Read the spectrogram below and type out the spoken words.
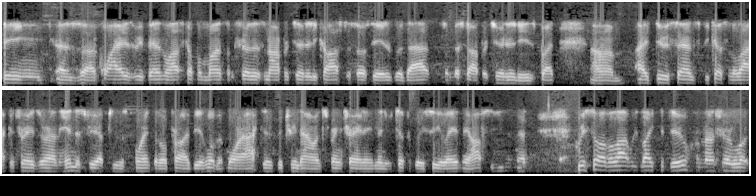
being as uh, quiet as we've been the last couple of months, I'm sure there's an opportunity cost associated with that, some missed opportunities. But um, I do sense because of the lack of trades around the industry up to this point that it'll probably be a little bit more active between now and spring training than you typically see late in the off season. And we still have a lot we'd like to do. I'm not sure what,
